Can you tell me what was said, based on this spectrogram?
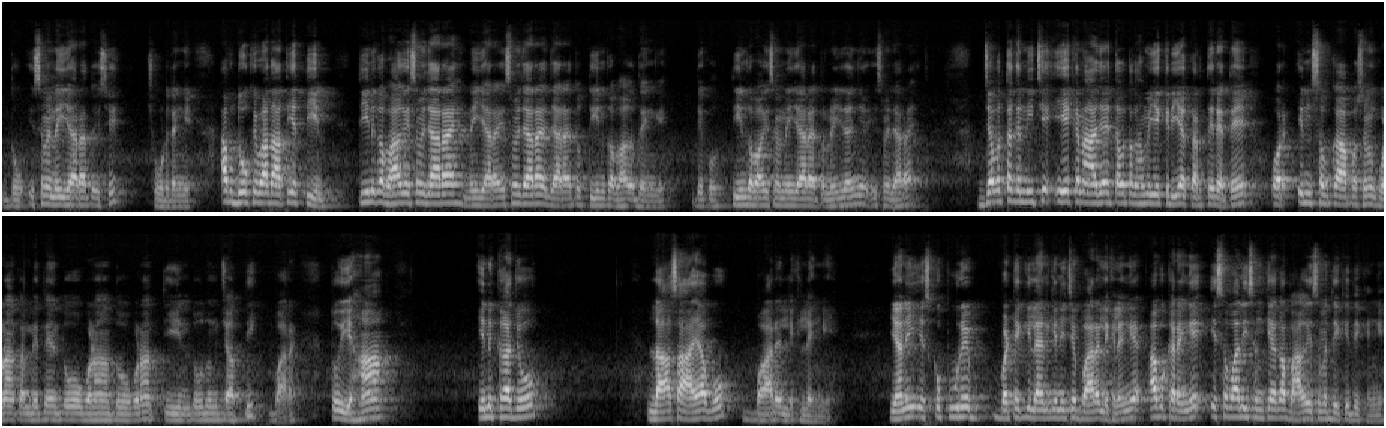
दो, इसमें नहीं जा रहा तो इसे छोड़ देंगे। अब दो के बाद आती है तीन। तीन का भाग इसमें जा रहा है, नहीं जा रहा है। इसमें जा रहा है, जा रहा है तो तीन का भाग देंगे। देखो, तीन का भाग इसमें नहीं जा रहा है तो नहीं देंगे, इसमें जा रहा है। जब तक नीचे एक ना आ जाए, तब तक हम ये क्रिया करते रहते हैं और इन सब का आपस में गुणा कर लेते हैं। दो गुणा दो गुणा, तीन, दो दून चार, तीन, बारह। तो यहाँ इनका जो लाशा आया, वो बारह लिख लेंगे। यानी इसको पूरे बटे की लाइन के नीचे बारह लिख लेंगे। अब करेंगे, इस वाली संख्या का भाग इसमें देखे देखेंगे।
